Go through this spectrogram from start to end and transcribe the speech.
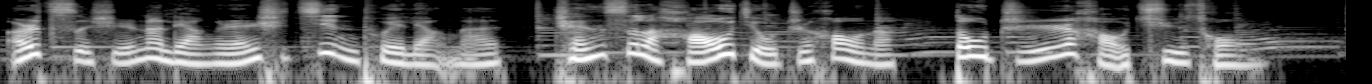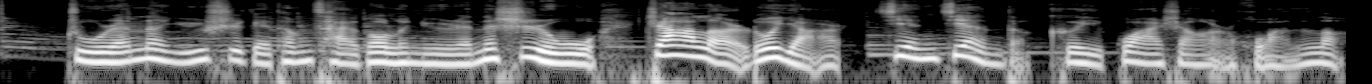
而此时呢，两个人是进退两难，沉思了好久之后呢，都只好屈从。主人呢，于是给他们采购了女人的饰物，扎了耳朵眼儿，渐渐的可以挂上耳环了。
